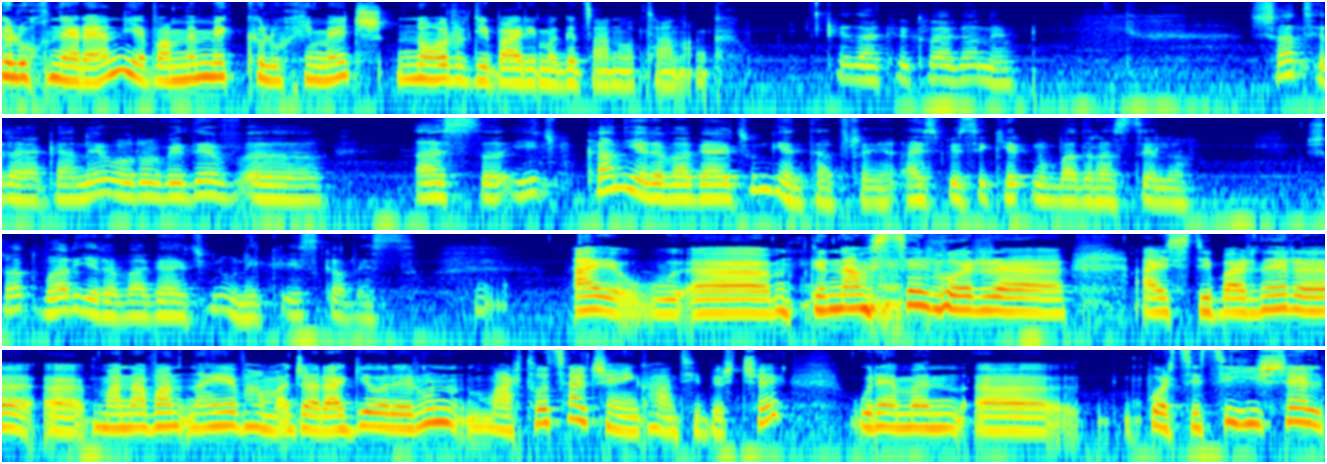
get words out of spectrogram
քլուխներեն եւ ամեն մեկ քլուխի մեջ նոր դիբարի մը գծանոթանանք հետաքրքրական է շատ հրական է որովհետեւ այս ինչ կան երևակայություն կենթատրե այսպեսի կերպն պատրաստելը շատ վար երևակայություն ունի իսկապես Այո, գնամ ստել որ այս դիբարները մանավանդ նաև համաճարակի օրերուն մարդոցալ չէին հանդիպիր, չէ։ Ուրեմն փորձեցի հիշել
